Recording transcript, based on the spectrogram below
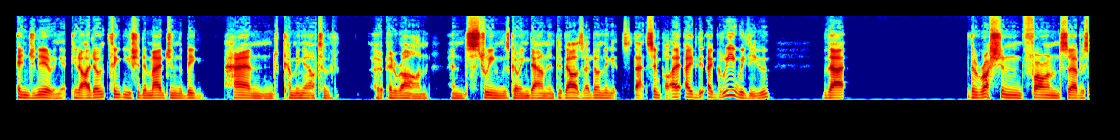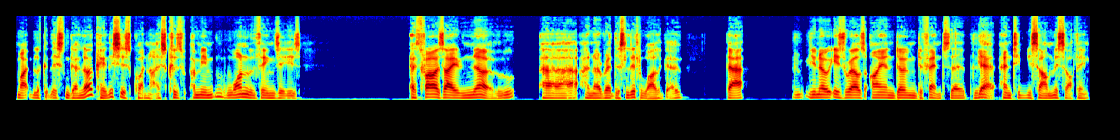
engineering it. You know, I don't think you should imagine the big hand coming out of uh, Iran and strings going down into Gaza. I don't think it's that simple. I, I agree with you that the Russian Foreign Service might look at this and going, okay, this is quite nice. Because, I mean, one of the things is, as far as I know, uh, and I read this a little while ago, that, you know, Israel's Iron Dome defense, the, the Yeah. anti missile missile thing,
